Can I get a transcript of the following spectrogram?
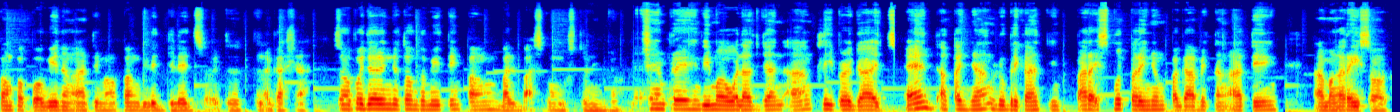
pangpapogi ng ating mga pang-gilid-gilid. So, ito talaga siya. So, pwede rin nyo itong gamitin pang balbas kung gusto niyo. Syempre, hindi mawawala dyan ang clipper guides and ang kanyang lubricant para smooth pa rin yung paggamit ng ating ah, mga razor.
